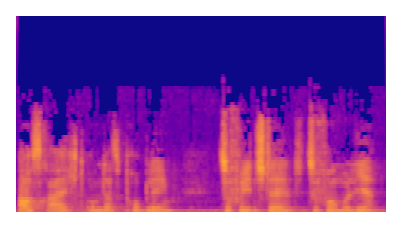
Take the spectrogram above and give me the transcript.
ausreicht, um das Problem zufriedenstellend zu formulieren.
